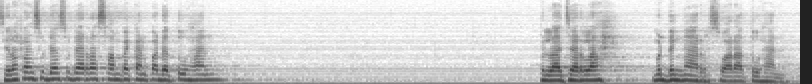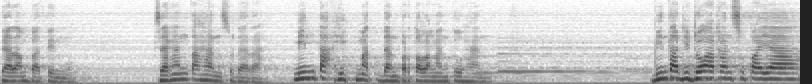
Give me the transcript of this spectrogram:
Silakan saudara-saudara sampaikan pada Tuhan. Belajarlah mendengar suara Tuhan dalam batinmu. Jangan tahan saudara, minta hikmat dan pertolongan Tuhan. Minta didoakan supaya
